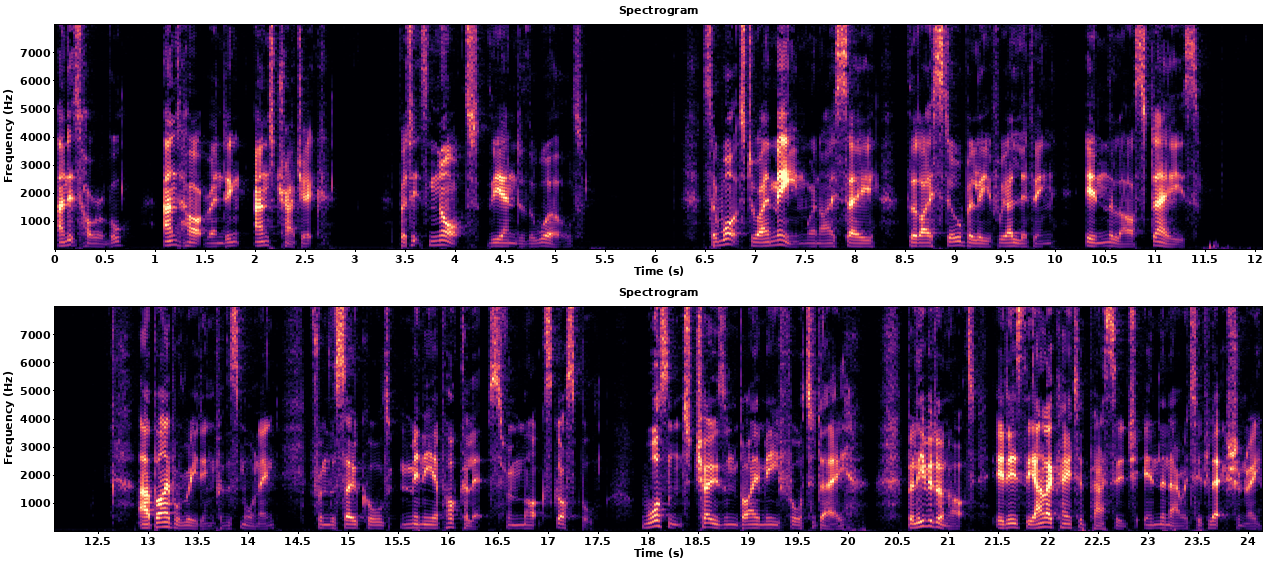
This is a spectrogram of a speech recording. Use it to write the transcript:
and it's horrible, and heartrending, and tragic, but it's not the end of the world. So, what do I mean when I say that I still believe we are living in the last days? Our Bible reading for this morning, from the so called mini apocalypse from Mark's Gospel, wasn't chosen by me for today. Believe it or not, it is the allocated passage in the narrative lectionary,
